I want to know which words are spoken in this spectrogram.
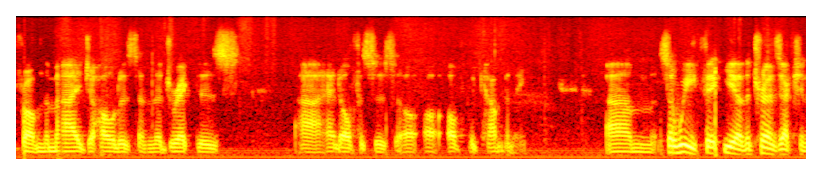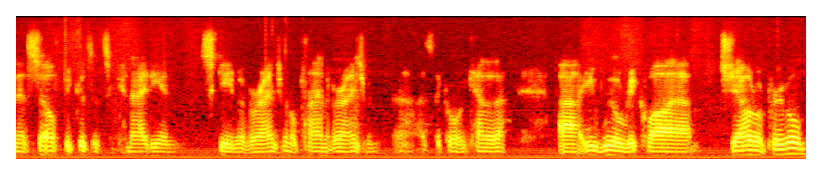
from the major holders and the directors uh, and officers of, of the company. Um, so we think, yeah, the transaction itself, because it's a Canadian scheme of arrangement or plan of arrangement, uh, as they call it in Canada, uh, it will require shareholder approval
